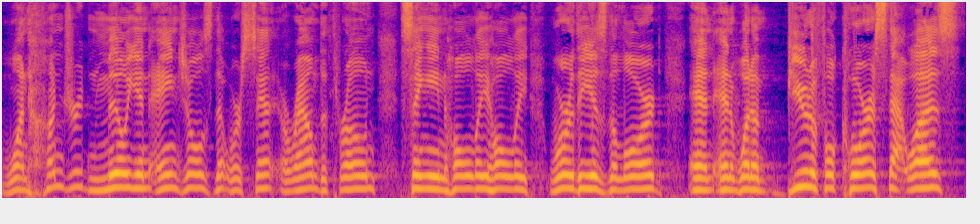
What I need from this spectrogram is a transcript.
100 million angels that were sent around the throne singing, Holy, Holy, Worthy is the Lord. And, and what a beautiful chorus that was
